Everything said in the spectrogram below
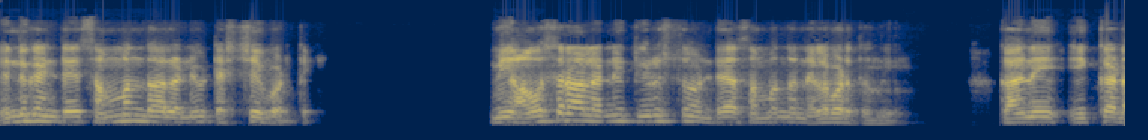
ఎందుకంటే సంబంధాలన్నీ టెస్ట్ చేయబడతాయి. మీ అవసరాలన్నీ తీరుస్తూ ఉంటే ఆ సంబంధం నిలబడుతుంది. కానీ ఇక్కడ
